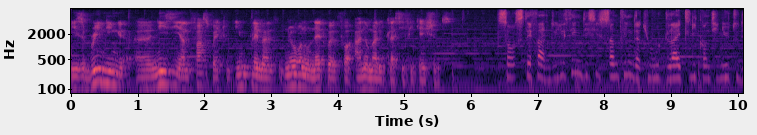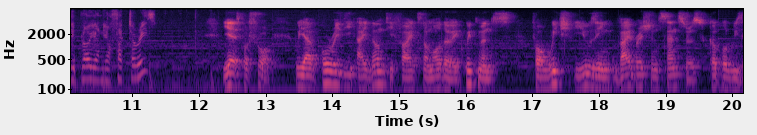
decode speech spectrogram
is bringing an easy and fast way to implement neuronal network for anomaly classifications. So Stefan, do you think this is something that you would likely continue to deploy on your factories? Yes, for sure. We have already identified some other equipments for which using vibration sensors coupled with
